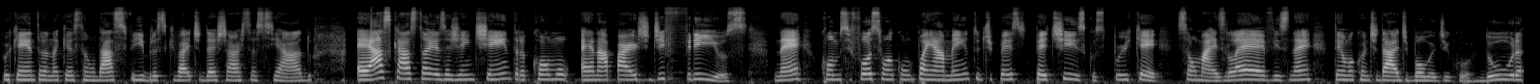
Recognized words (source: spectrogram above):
porque entra na questão das fibras que vai te deixar saciado. É as castanhas a gente entra como é na parte de frios, né? Como se fosse um acompanhamento de petiscos, porque são mais leves, né? Tem uma quantidade boa de gordura,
